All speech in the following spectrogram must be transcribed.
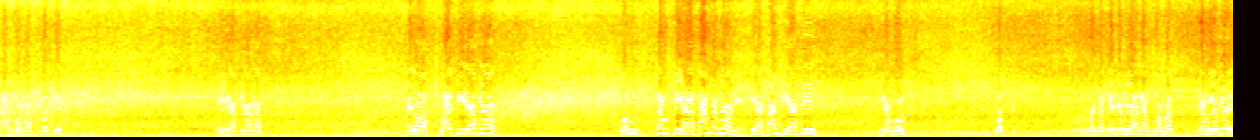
น้ำท่วมครับรถติดนี่ครับพี่น้องครับไม่รอบหลายปีนะครับพี่น้องท่วมซ้ำปีหาสามด้วยพี่น้องนี่ปีหาสามปีหาสี่นี่ครับผมรถ รถกระติดด้วยพี่น้องน้ำท่วมครับยังเลิกเลย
